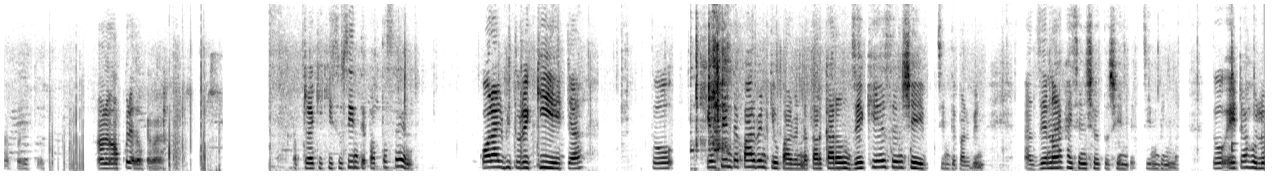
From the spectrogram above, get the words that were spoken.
তারপরে অফ করে দাও ক্যামেরা। আপনারা কি কিছু চিনতে পারতেছেন? কড়াইয়ের ভিতরে কি তো কেউ চিনতে পারবেন, কেউ পারবেন না। তার কারণ যে খেয়েছেন সেই চিনতে পারবেন। আর যে না খাইছেন সে তো চিনবে, চিনবেন না। তো এটা হলো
